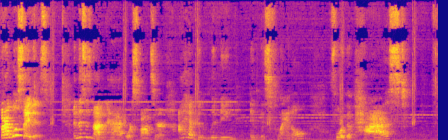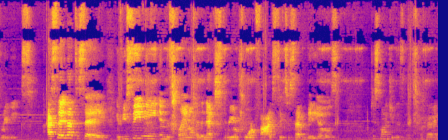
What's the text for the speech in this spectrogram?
But I will say this, and this is not an ad or sponsor, I have been living in this flannel for the past three weeks. I say that to say, if you see me in this flannel in the next three or four, five, six or seven videos, just mind your business, okay?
